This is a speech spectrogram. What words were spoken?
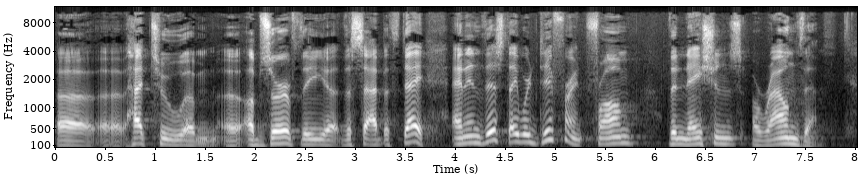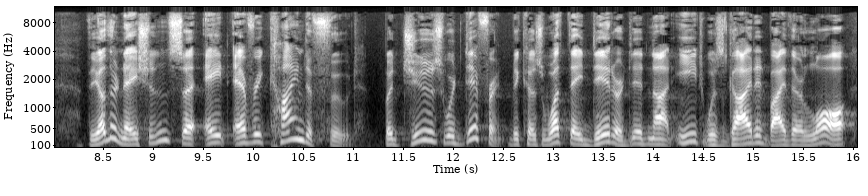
uh, uh, had to um, uh, observe the, uh, the Sabbath day. And in this, they were different from the nations around them. The other nations uh, ate every kind of food, but Jews were different because what they did or did not eat was guided by their law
